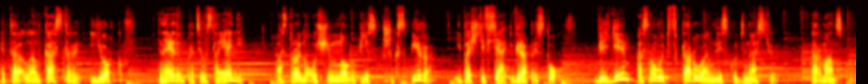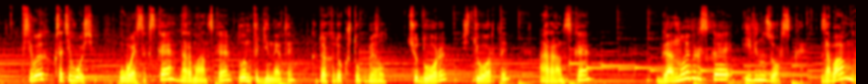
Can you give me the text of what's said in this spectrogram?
это Ланкастеры и Йорков. И на этом противостоянии построено очень много пьес Шекспира и почти вся «Игра престолов». Вильгельм основывает вторую английскую династию – нормандскую. Всего их, кстати, восемь. Уэссекская, нормандская, плантагенеты, которых я только что упоминал, Тюдоры, Стюарты, Аранская, Ганноверская и Винзорская. Забавно,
